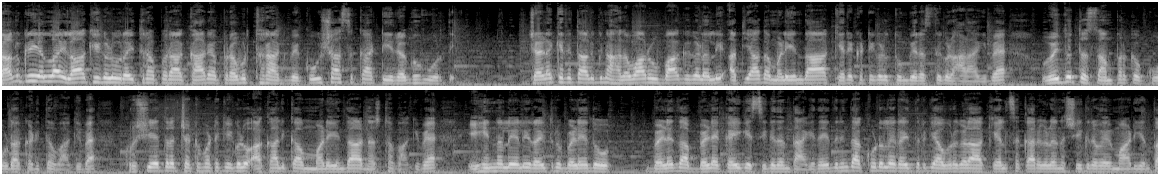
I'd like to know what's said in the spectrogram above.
ತಾಲೂಕಿನ ಎಲ್ಲ ಇಲಾಖೆಗಳು ರೈತರ ಪರ ಕಾರ್ಯಪ್ರವೃತ್ತರಾಗಬೇಕು. ಶಾಸಕ ಟಿ ರಘುಮೂರ್ತಿ. ಚಳ್ಳಕೆರೆ ತಾಲೂಕಿನ ಹಲವಾರು ಭಾಗಗಳಲ್ಲಿ ಅತಿಯಾದ ಮಳೆಯಿಂದ ಕೆರೆಕಟ್ಟೆಗಳು ತುಂಬಿ ರಸ್ತೆಗಳು ಹಾಳಾಗಿವೆ. ವಿದ್ಯುತ್ ಸಂಪರ್ಕ ಕೂಡ ಕಡಿತವಾಗಿವೆ. ಕೃಷಿಯೇತರ ಚಟುವಟಿಕೆಗಳು ಅಕಾಲಿಕ ಮಳೆಯಿಂದ ನಷ್ಟವಾಗಿವೆ. ಈ ಹಿನ್ನೆಲೆಯಲ್ಲಿ ರೈತರು ಬೆಳೆದು, ಬೆಳೆದ ಬೆಳೆ ಕೈಗೆ ಸಿಗದಂತಾಗಿದೆ. ಇದರಿಂದ ಕೂಡಲೇ ರೈತರಿಗೆ ಅವರುಗಳ ಕೆಲಸ ಕಾರ್ಯಗಳನ್ನು ಶೀಘ್ರವೇ ಮಾಡಿ ಅಂತ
